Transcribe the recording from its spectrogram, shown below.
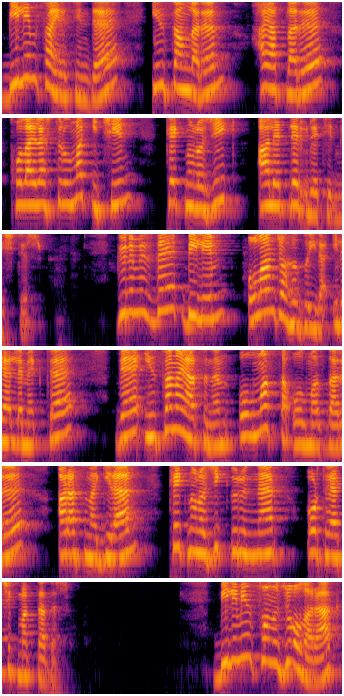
Bilim sayesinde insanların hayatları kolaylaştırılmak için teknolojik aletler üretilmiştir. Günümüzde bilim olanca hızıyla ilerlemekte ve insan hayatının olmazsa olmazları arasına giren teknolojik ürünler ortaya çıkmaktadır. Bilimin sonucu olarak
